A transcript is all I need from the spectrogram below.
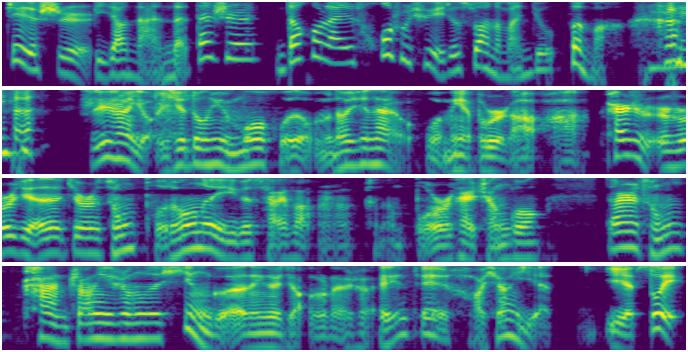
这个是比较难的。但是你到后来豁出去也就算了嘛，你就问嘛。实际上有一些东西模糊的，我们到现在我们也不知道啊。开始的时候觉得就是从普通的一个采访上可能不是太成功，但是从看张医生的性格那个角度来说，哎，这好像也也对，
